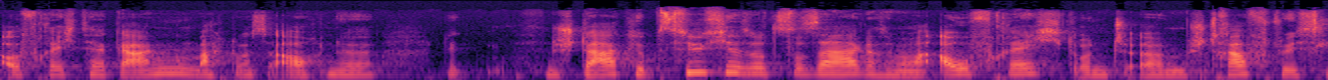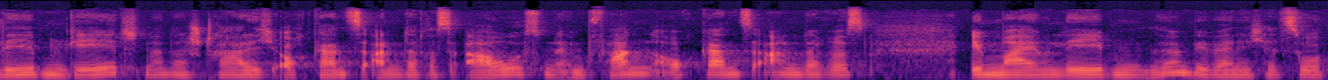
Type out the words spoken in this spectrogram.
Aufrechter Gang macht uns auch eine, eine, eine starke Psyche sozusagen. Also wenn man aufrecht und ähm, straff durchs Leben geht, ne, dann strahle ich auch ganz anderes aus und empfange auch ganz anderes in meinem Leben, ne, wie wenn ich jetzt so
